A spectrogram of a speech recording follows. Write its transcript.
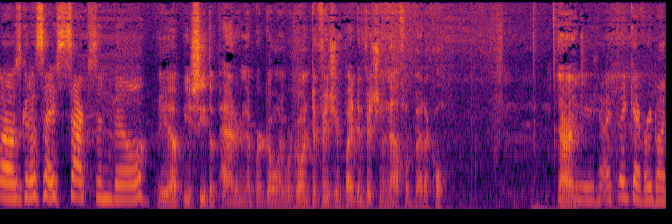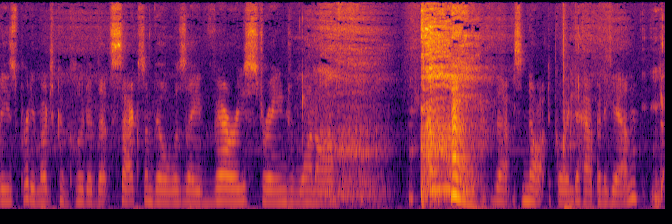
I was gonna say Jacksonville. Yep, you see the pattern that we're going. We're going division by division in alphabetical. All right. I think everybody's pretty much concluded that Jacksonville was a very strange one-off. That's not going to happen again. No,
